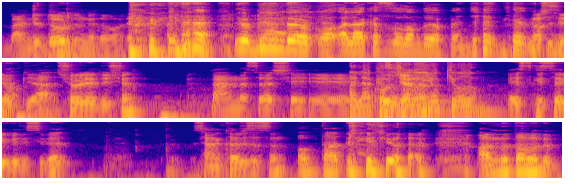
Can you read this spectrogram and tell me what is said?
bence dördünde de var. yok birinde Ya, yok. O alakasız olan da yok bence. Nasıl yok ya? Şöyle düşün. Ben mesela şey e, Alakasız kocanın olan yok ki oğlum. eski sevgilisiyle sen karısısın. Hop tatil ediyorlar. Anlatamadım.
